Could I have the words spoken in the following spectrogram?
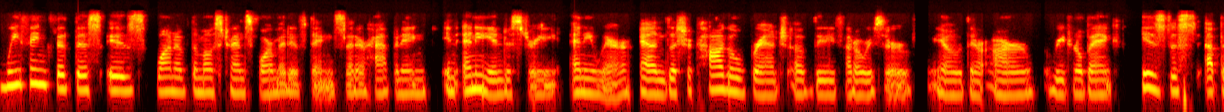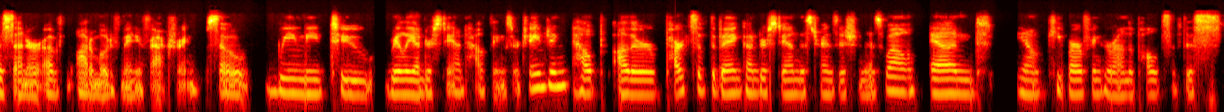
We think that this is one of the most transformative things that are happening in any industry anywhere. And the Chicago branch of the Federal Reserve, you know, there are regional bank is this epicenter of automotive manufacturing. So we need to really understand how things are changing, help other parts of the bank understand this transition as well, and you know keep our finger on the pulse of this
